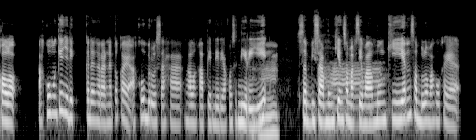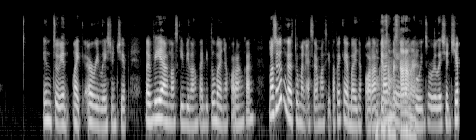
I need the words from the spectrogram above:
Kalau aku mungkin jadi kedengarannya tuh kayak aku berusaha ngelengkapin diri aku sendiri hmm, sebisa mungkin Ah. semaksimal mungkin sebelum aku kayak into in like a relationship. Tapi yang Noski bilang tadi tuh banyak orang kan, maksudnya nggak cuma SMA sih, tapi kayak banyak orang Mungkin kan sampai kayak sekarang ya? go into relationship.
